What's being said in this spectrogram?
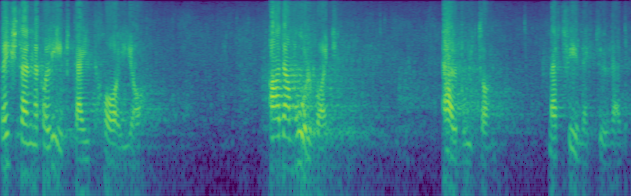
de Istennek a lépteit hallja. Ádám, hol vagy? Elbújtam, mert félek tőled.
